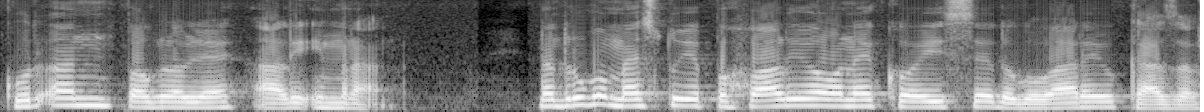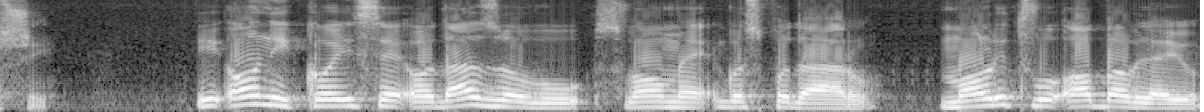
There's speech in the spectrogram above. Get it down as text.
Kur'an poglavlje Ali Imran. Na drugom mestu je pohvalio one koji se dogovaraju kazavši I oni koji se odazovu svome gospodaru, molitvu obavljaju,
